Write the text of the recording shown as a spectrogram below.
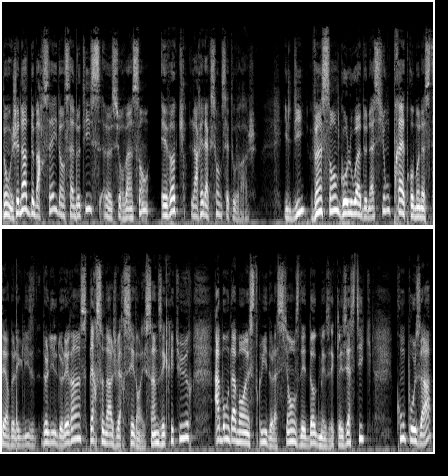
Donc, Génade de Marseille, dans sa notice euh, sur Vincent, évoque la rédaction de cet ouvrage. Il dit Vincent, Gaulois de nation, prêtre au monastère de l'église de l'île de Lérins, personnage versé dans les Saintes Écritures, abondamment instruit de la science des dogmes ecclésiastiques, composa,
